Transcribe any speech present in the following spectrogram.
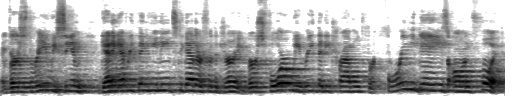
In verse 3, we see him getting everything he needs together for the journey. Verse 4, we read that he traveled for three days on foot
